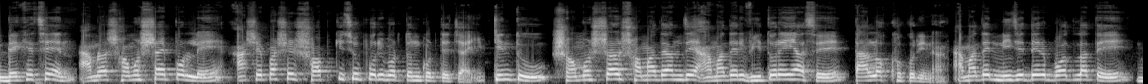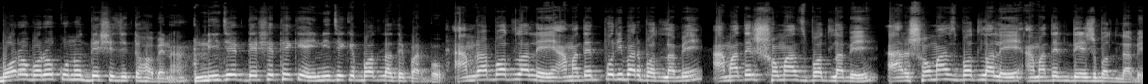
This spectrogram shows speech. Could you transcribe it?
দেখেছেন, আমরা সমস্যায় পড়লে আশেপাশে সবকিছু পরিবর্তন করতে চাই। কিন্তু সমস্যার সমাধান যে আমাদের ভিতরেই আছে, তা লক্ষ্য করি না। আমাদের নিজেদের বদলাতে বড় বড় কোনো দেশে যেতে হবে না। নিজের দেশে থেকেই নিজেকে বদলাতে পারব। আমরা বদলালে আমাদের পরিবার বদলাবে, আমাদের সমাজ বদলাবে, আর সমাজ বদলালে আমাদের দেশ বদলাবে।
